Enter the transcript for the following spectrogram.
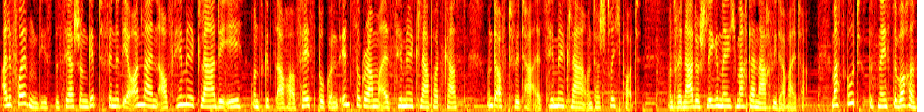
Alle Folgen, die es bisher schon gibt, findet ihr online auf himmelklar.de. Uns gibt's auch auf Facebook und Instagram als Himmelklar Podcast und auf Twitter als Himmelklar-Pod. Und Renato Schlegelmilch macht danach wieder weiter. Macht's gut, bis nächste Woche.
